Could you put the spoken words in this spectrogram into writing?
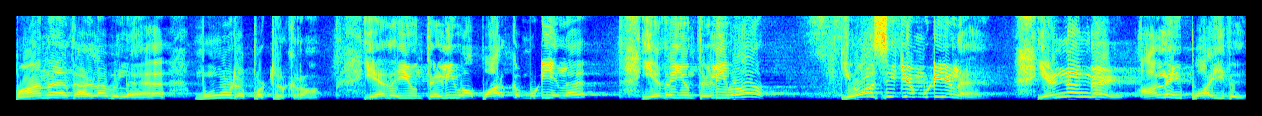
மனதளவில் மூடப்பட்டிருக்கிறான். எதையும் தெளிவாக பார்க்க முடியல. எதையும் தெளிவாக யோசிக்க முடியல. எண்ணங்கள் அலை பாயுது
